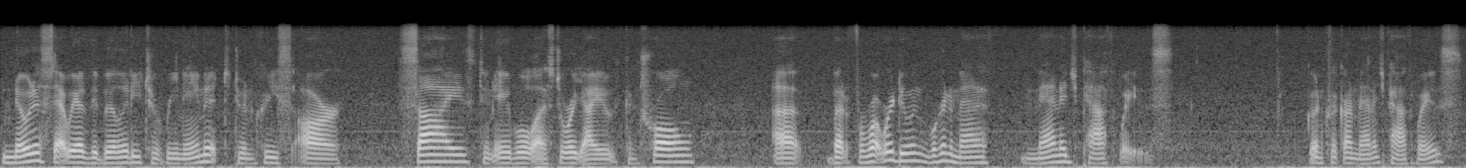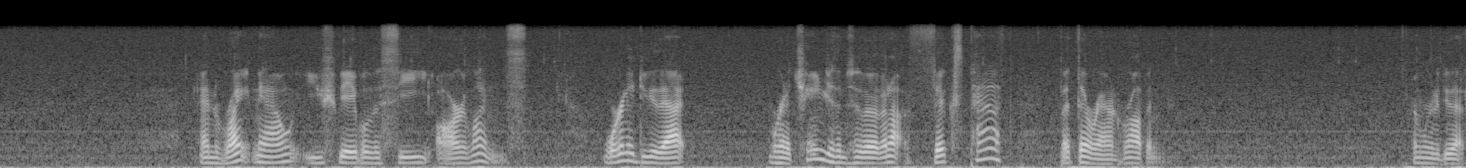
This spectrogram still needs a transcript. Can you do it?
Notice that we have the ability to rename it, to increase our size, to enable uh, storage IO control, uh, but for what we're doing, we're going to man manage pathways. Go and click on Manage Pathways. And right now, you should be able to see our LUNs. We're going to do that. We're going to change them so that they're not fixed path, but they're round robin. And we're going to do that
